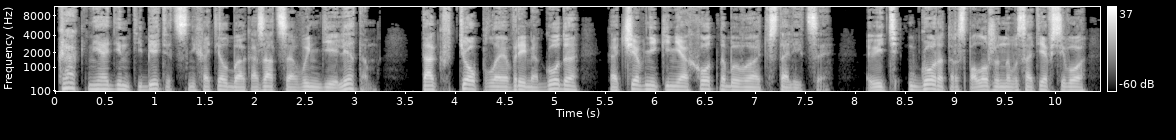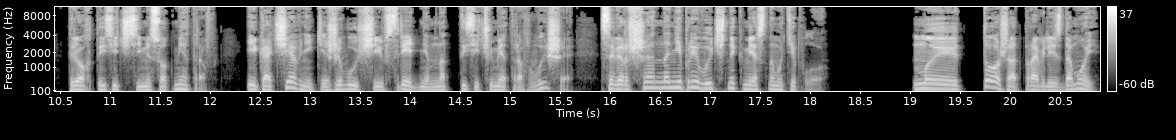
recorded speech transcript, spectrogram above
Как ни один тибетец не хотел бы оказаться в Индии летом, так в теплое время года кочевники неохотно бывают в столице. Ведь город расположен на высоте всего 3700 метров, и кочевники, живущие в среднем на тысячу метров выше, совершенно непривычны к местному теплу. Мы тоже отправились домой,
